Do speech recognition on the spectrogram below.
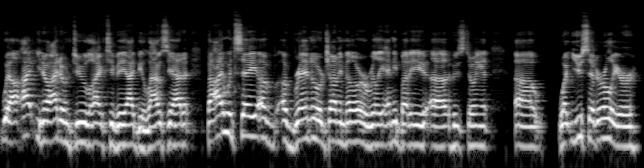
Well, I you know I don't do live TV. I'd be lousy at it. But I would say of of Brandel or Johnny Miller or really anybody uh, who's doing it, uh, what you said earlier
